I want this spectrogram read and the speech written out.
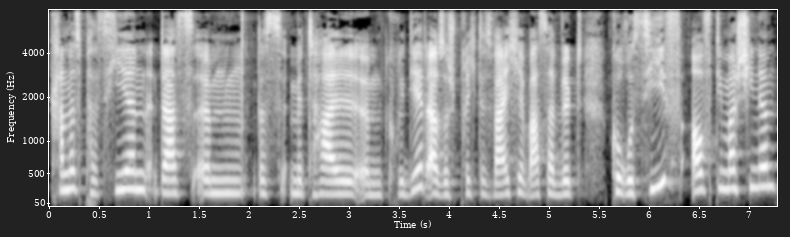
kann es passieren, dass ähm, das Metall ähm, korrigiert, also sprich das weiche Wasser wirkt korrosiv auf die Maschine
